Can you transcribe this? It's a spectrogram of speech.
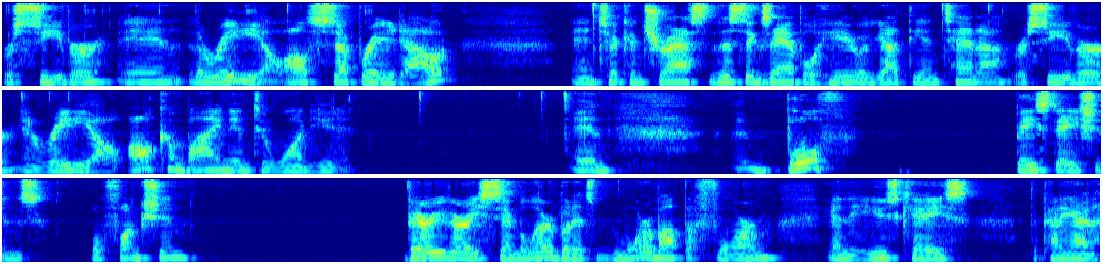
receiver, and the radio all separated out. And to contrast this example here, we've got the antenna, receiver, and radio all combined into one unit. And both base stations will function very, very similar, but it's more about the form and the use case depending on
